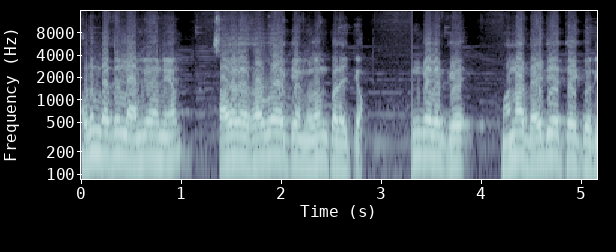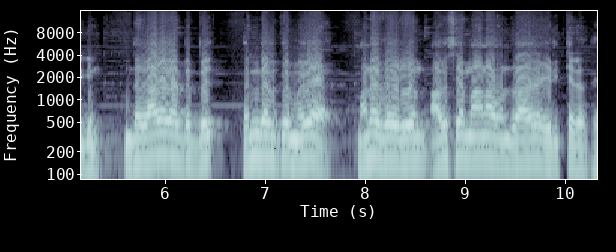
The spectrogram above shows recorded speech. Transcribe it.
குடும்பத்தில் அந்யோன்யம் சகல சௌபாக்கியங்களும் கிடைக்கும். பெண்களுக்கு மன தைரியத்தை குறிக்கும். இந்த காலகட்டத்தில் பெண்களுக்கு மிக மன தைரியம் அவசியமான ஒன்றாக இருக்கிறது.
